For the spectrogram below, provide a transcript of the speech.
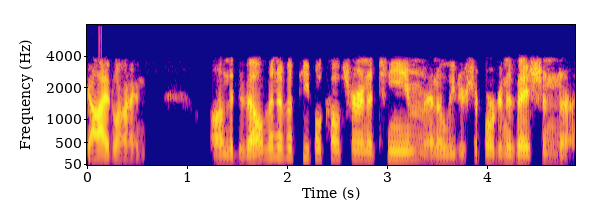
guidelines. On the development of a people culture in a team and a leadership organization, uh,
